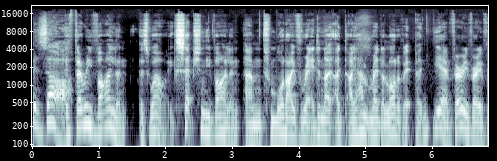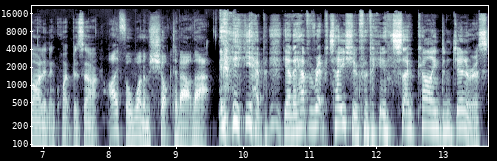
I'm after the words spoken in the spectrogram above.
bizarre. It's very violent as well, exceptionally violent. Um, from what I've read, and I, I, I haven't read a lot of it, but yeah, very very violent and quite bizarre. I, for one, am shocked about that. yeah, yeah, they have a reputation for being so kind and generous.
